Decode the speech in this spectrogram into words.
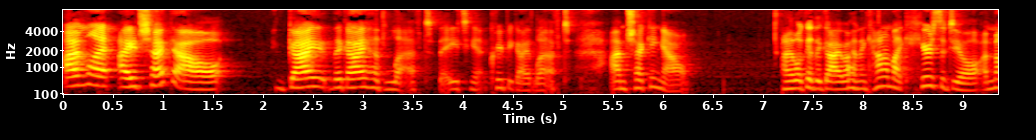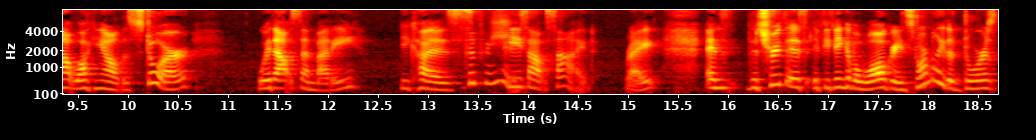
I'm like, I check out. Guy, the guy had left. The ATM creepy guy left. I'm checking out. I look at the guy behind the counter. I'm like, here's the deal. I'm not walking out of the store without somebody because Good for you. he's outside, right? And the truth is, if you think of a Walgreens, normally the doors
